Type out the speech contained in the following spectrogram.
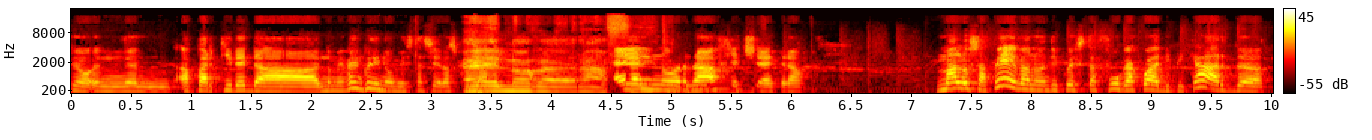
mm, a partire da non mi vengono i nomi stasera scusate Elnor Raffi Elnor Raffi eccetera ma lo sapevano di questa fuga qua di Picard?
